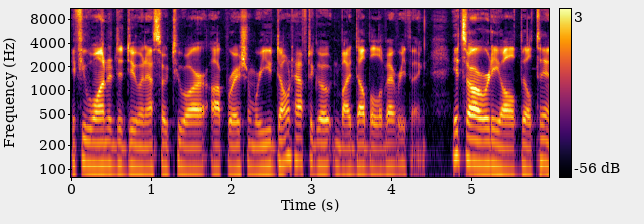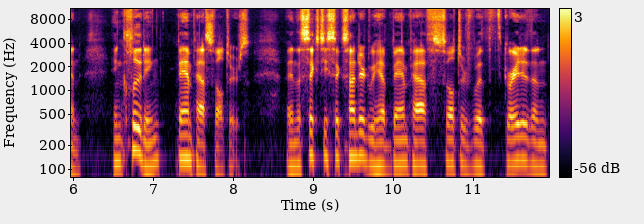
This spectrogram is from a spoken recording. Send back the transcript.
if you wanted to do an SO2R operation where you don't have to go out and buy double of everything. It's already all built in, including bandpass filters. In the 6600, we have bandpass filters with greater than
